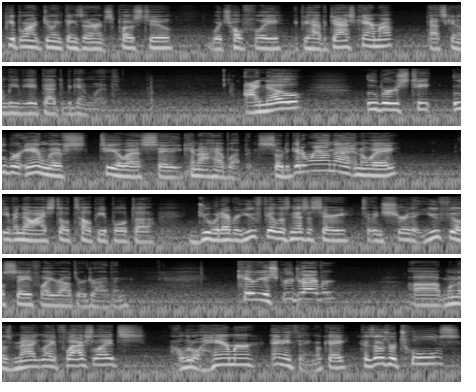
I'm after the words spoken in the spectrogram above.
people aren't doing things that aren't supposed to, which hopefully, if you have a dash camera, that's going to alleviate that to begin with. I know Uber's Uber and Lyft's TOS say that you cannot have weapons. So to get around that in a way, even though I still tell people to do whatever you feel is necessary to ensure that you feel safe while you're out there driving. Carry a screwdriver, uh, one of those Maglite flashlights, a little hammer, anything, okay? Because those are tools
